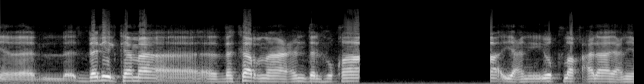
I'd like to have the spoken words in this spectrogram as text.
الدليل كما ذكرنا عند الفقهاء يعني يطلق على يعني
